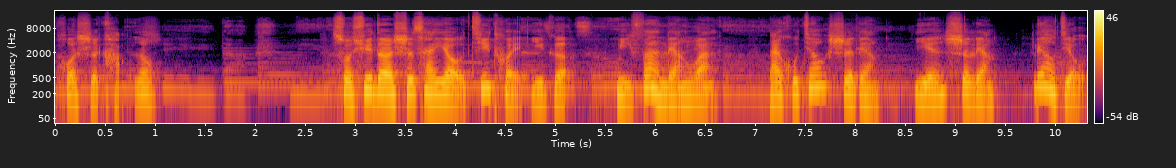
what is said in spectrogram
或是烤肉。所需的食材有鸡腿一个、米饭两碗、白胡椒适量、盐适量、料酒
